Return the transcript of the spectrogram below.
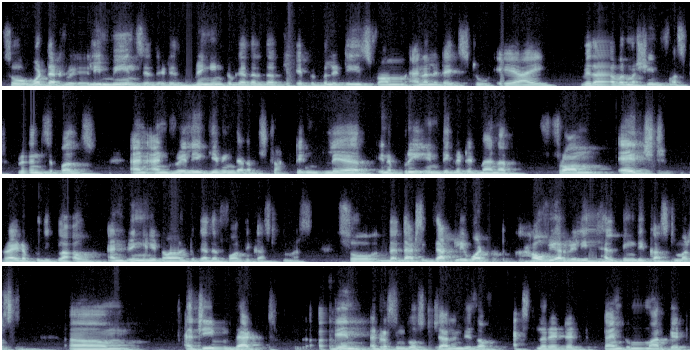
So what that really means is it is bringing together the capabilities from analytics to AI with our machine-first principles, and and really giving that abstracting layer in a pre-integrated manner from edge right up to the cloud and bringing it all together for the customers. So th that's exactly what how we are really helping the customers um, achieve that. Again, addressing those challenges of accelerated time to market,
